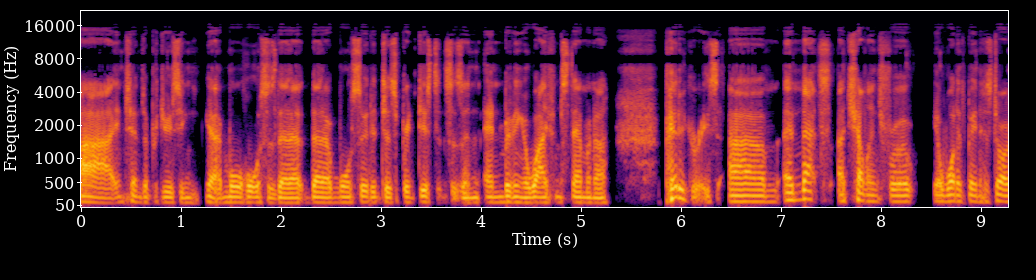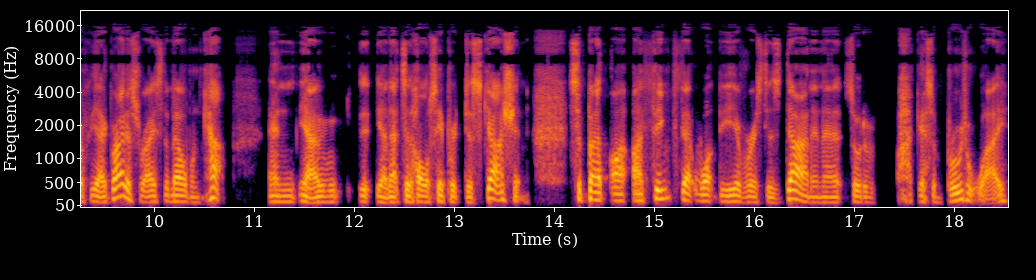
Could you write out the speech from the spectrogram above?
Uh, in terms of producing you know, more horses that are, that are more suited to sprint distances and, and moving away from stamina pedigrees. Um, and that's a challenge for you know, what has been historically our greatest race, the Melbourne Cup and you know, yeah, that's a whole separate discussion. So, but I, I, think that what the Everest has done in a sort of, I guess, a brutal way,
